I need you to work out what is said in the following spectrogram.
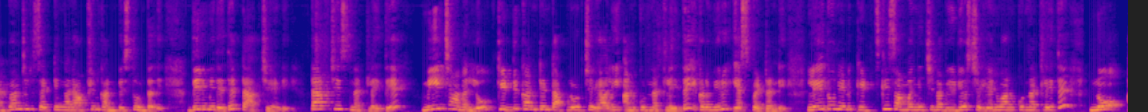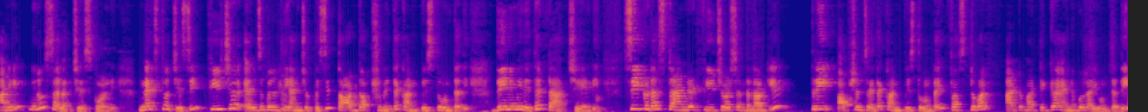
అడ్వాన్స్డ్ సెట్టింగ్ అనే ఆప్షన్ కనిపిస్తూ ఉంటుంది. దీని మీద అయితే ట్యాప్ చేయండి. ట్యాప్ చేసినట్లయితే మీ ఛానల్లో కిడ్ కంటెంట్ అప్లోడ్ చేయాలి అనుకున్నట్లయితే ఇక్కడ మీరు ఎస్ పెట్టండి. లేదు నేను కిడ్స్కి సంబంధించిన వీడియోస్ చేయను అనుకున్నట్లయితే నో అని మీరు సెలెక్ట్ చేసుకోండి. నెక్స్ట్ వచ్చేసి ఫ్యూచర్ ఎలిజిబిలిటీ అని చెప్పేసి థర్డ్ ఆప్షన్ అయితే కనిపిస్తూ ఉంటుంది. దీని మీద అయితే ట్యాప్ చేయండి. సో ఇక్కడ స్టాండర్డ్ ఫ్యూచర్స్ అండ్ అలాగే త్రీ ఆప్షన్స్ అయితే కనిపిస్తూ ఉంటాయి. ఫస్ట్ వన్ ఆటోమేటిక్గా ఎనబుల్ అయి ఉంటుంది.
